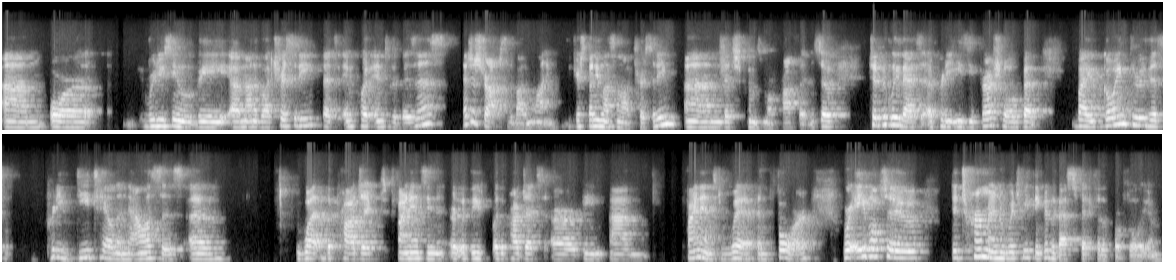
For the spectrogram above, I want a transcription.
um, or reducing the amount of electricity that's input into the business, that just drops to the bottom line. If you're spending less on electricity, um, that just becomes more profit. And so typically that's a pretty easy threshold. But by going through this pretty detailed analysis of what the project financing or the, or the projects are being um, financed with and for, we're able to determine which we think are the best fit for the portfolio.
